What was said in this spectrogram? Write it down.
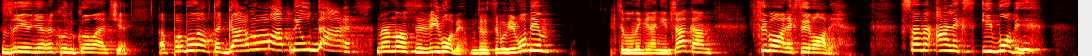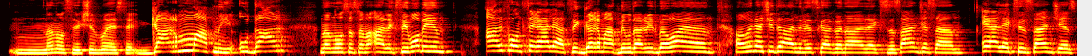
зрівнює рахунку матчі. А Пробивав так гарматний удар. Наносив Івобі. Друзі, це був Івобі. Це був не грані Джака. Це був Алекс Івобі. Саме Алекс Івобі наносив, якщо не помиляюся, гарматний удар. Наносив саме Алекс Івобі. Альфонс Реаля цей гарматний удар відбиває, але м'яч ідеально відскакує на Алексіса Санчеса. І Алексіс Санчес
